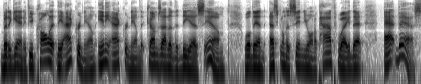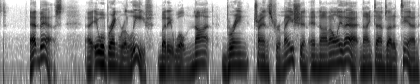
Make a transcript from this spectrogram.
But again, if you call it the acronym, any acronym that comes out of the DSM, well, then that's going to send you on a pathway that, at best, at best, uh, it will bring relief, but it will not bring transformation. And not only that, nine times out of ten,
